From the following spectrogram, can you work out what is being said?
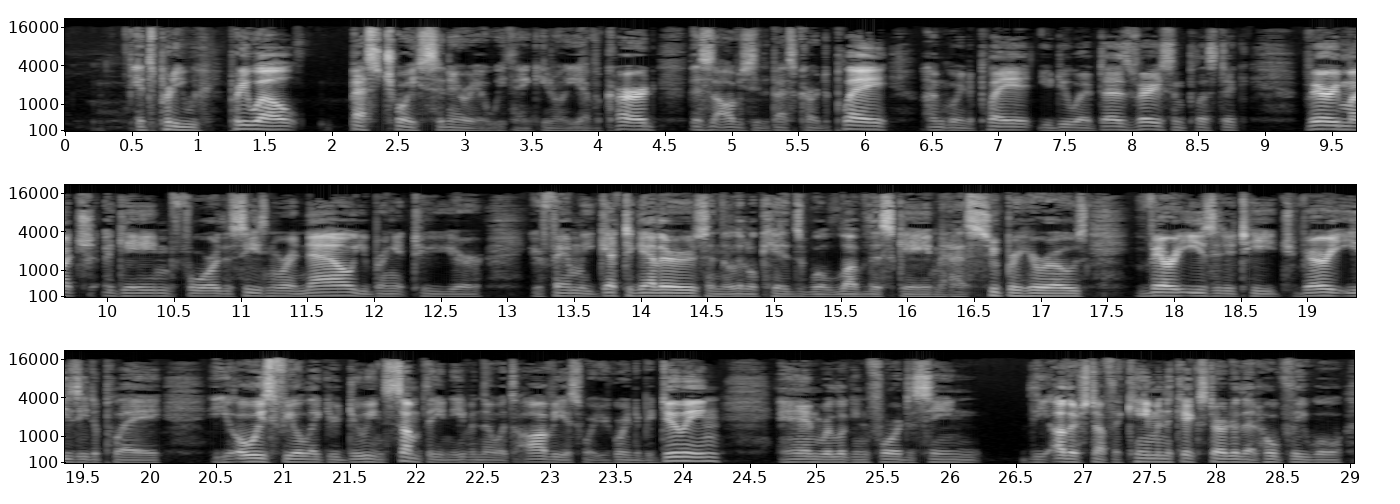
It's pretty, pretty well best choice scenario. We think, you know, you have a card. This is obviously the best card to play. I'm going to play it. You do what it does. Very simplistic, very much a game for the season we're in now. You bring it to your, your family get-togethers and the little kids will love this game. It has superheroes, very easy to teach, very easy to play. You always feel like you're doing something, even though it's obvious what you're going to be doing. And we're looking forward to seeing the other stuff that came in the Kickstarter that hopefully will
